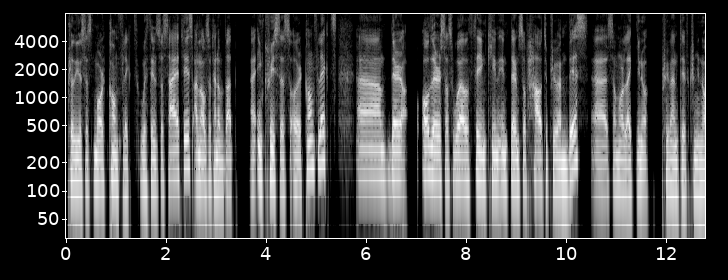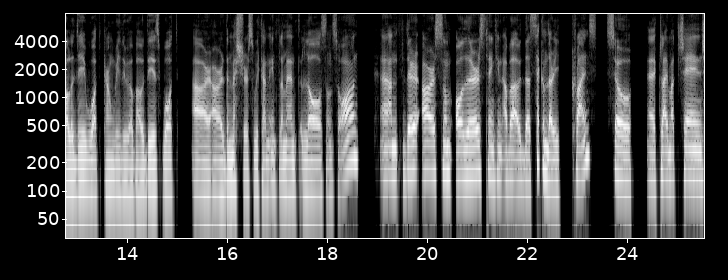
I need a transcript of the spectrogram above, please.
produces more conflict within societies, and also kind of that uh, increases other conflicts. Um, there are others as well thinking in terms of how to prevent this. Uh, some more like you know preventive criminology. What can we do about this? What are, are the measures we can implement, laws, and so on. And there are some others thinking about the secondary crimes. So uh, climate change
